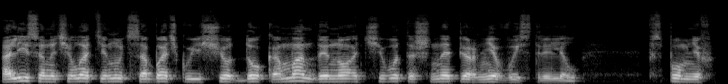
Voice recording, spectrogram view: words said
Алиса начала тянуть собачку еще до команды, но от чего то Шнеппер не выстрелил. Вспомнив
